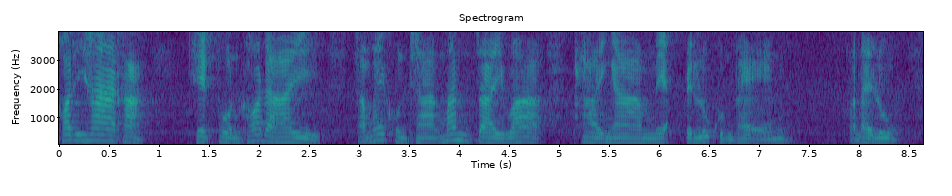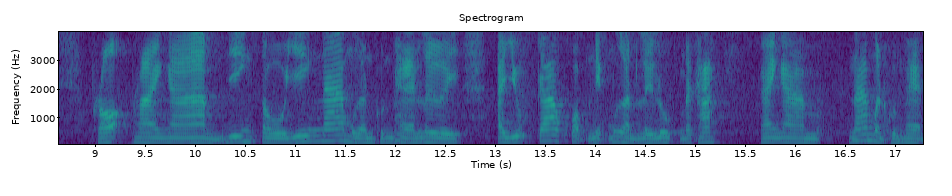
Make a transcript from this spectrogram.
ข้อที่ 5 ค่ะ เหตุผลข้อใด ทำให้ขุนช้างมั่นใจว่าพลายงามเนี่ยเป็นลูกขุนแผนข้อไหนลูกเพราะพลายงามยิ่งโตยิ่งหน้าเหมือนขุนแผนเลย อายุ9ขวบเนี่ยเหมือนเลยลูกนะคะพลายงามหน้าเหมือนขุนแผน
